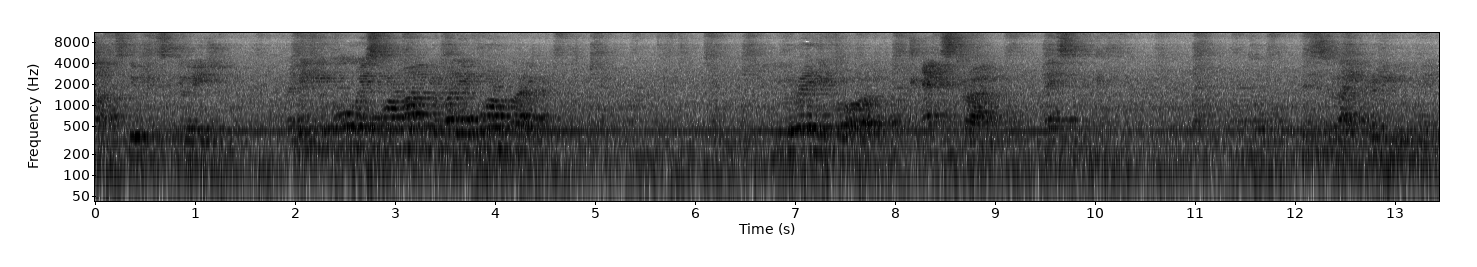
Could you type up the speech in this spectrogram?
uh, stupid situation. But if you always warm up, your body warm like you're ready for extra lessons. So this is like really good thing.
